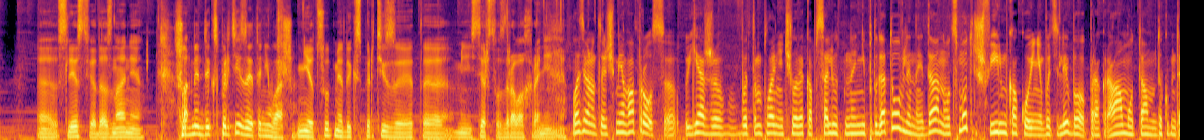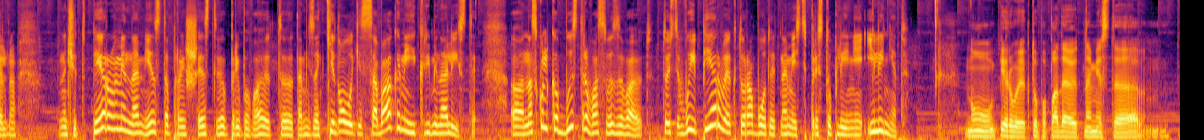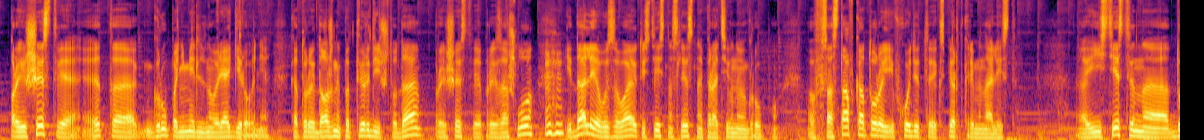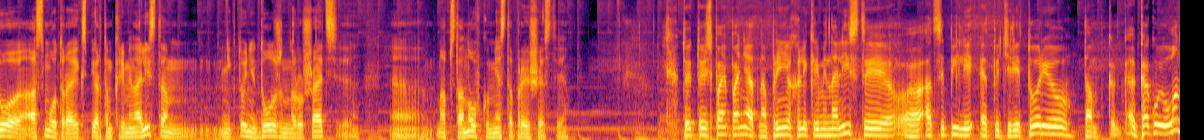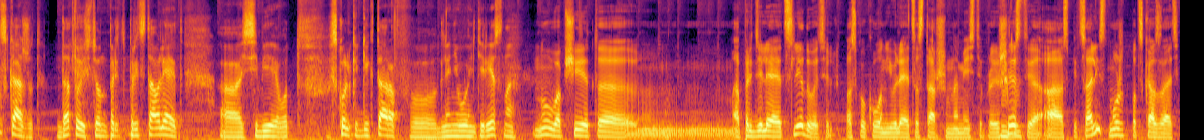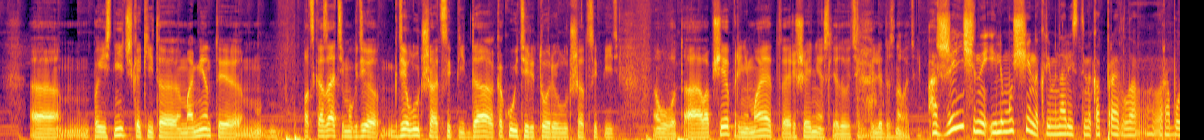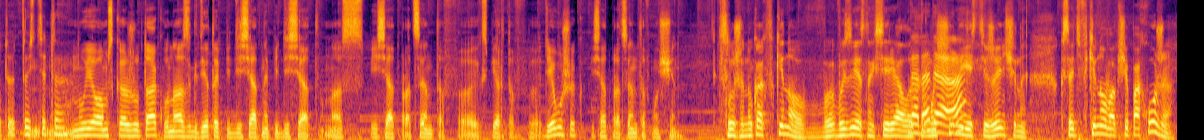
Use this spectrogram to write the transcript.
Э, следствие, дознание. Судмедэкспертиза это не ваша? Нет, судмедэкспертиза это Министерство здравоохранения. Владимир Анатольевич, у меня вопрос. Я же в этом плане человек абсолютно неподготовленный, да, но вот смотришь фильм какой-нибудь, либо программу там документальную, Значит, первыми на место происшествия прибывают, э, там, не знаю, кинологи с собаками и криминалисты. Э, насколько быстро вас вызывают? То есть вы первые, кто работает на месте преступления или нет? Ну, первые, кто попадают на место происшествия – это группа немедленного реагирования, которые должны подтвердить, что да, происшествие произошло, угу. и далее вызывают, естественно, следственно-оперативную группу, в состав которой входит эксперт-криминалист. естественно, до осмотра экспертом-криминалистом никто не должен нарушать э, обстановку места происшествия. То, то есть по, понятно, приехали криминалисты, э, оцепили эту территорию, там, как, какую он скажет, да, то есть он пред, представляет э, себе вот сколько гектаров э, для него интересно. Ну, вообще это определяет следователь, поскольку он является старшим на месте происшествия, угу. а специалист может подсказать, э, пояснить какие-то моменты, подсказать ему, где, где лучше оцепить, да, какую территорию лучше оцепить. Вот. А вообще принимает решение следователь или дознаватель. А женщины или мужчины криминалистами, как правило, работают? То есть это... Ну, я вам скажу так, у нас где-то 50 на 50. У нас 50% экспертов девушек, 50% мужчин. Слушай, ну как в кино, в, в известных сериалах да, и да, мужчины да. есть, и женщины. Кстати, в кино вообще похоже?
